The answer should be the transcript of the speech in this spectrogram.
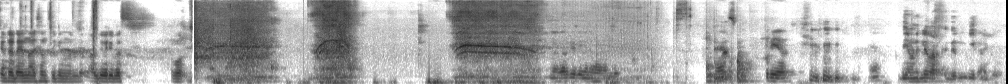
കിട്ടട്ടെ എന്ന്. ആശംസിക്കുന്നുണ്ട്. അത് വെരി ബെസ്റ്റ് അപ്പോൾ ദീവണിലെ വർക്ക് ഗംഭീരമായിട്ട് പോകും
